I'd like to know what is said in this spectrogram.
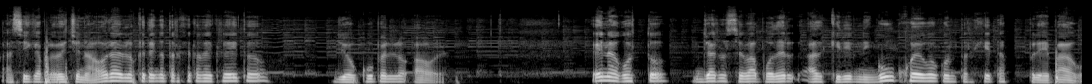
Así que aprovechen ahora los que tengan tarjetas de crédito y ocúpenlo ahora. En agosto ya no se va a poder adquirir ningún juego con tarjetas prepago.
